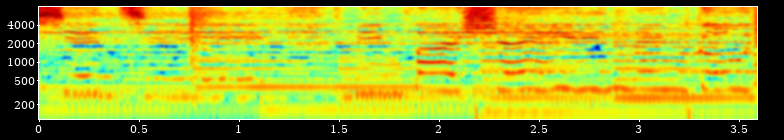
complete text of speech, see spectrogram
陷阱，明白谁能够。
